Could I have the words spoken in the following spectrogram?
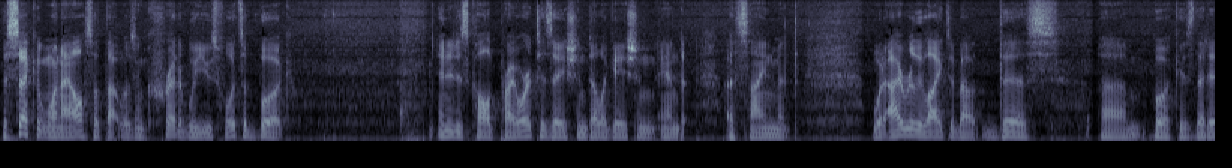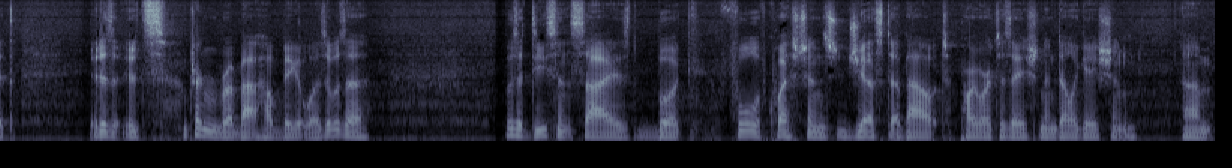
The second one I also thought was incredibly useful. It's a book, and it is called Prioritization, Delegation, and Assignment. What I really liked about this um, book is that it it is it's I'm trying to remember about how big it was. It was a it was a decent sized book full of questions just about prioritization and delegation um,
